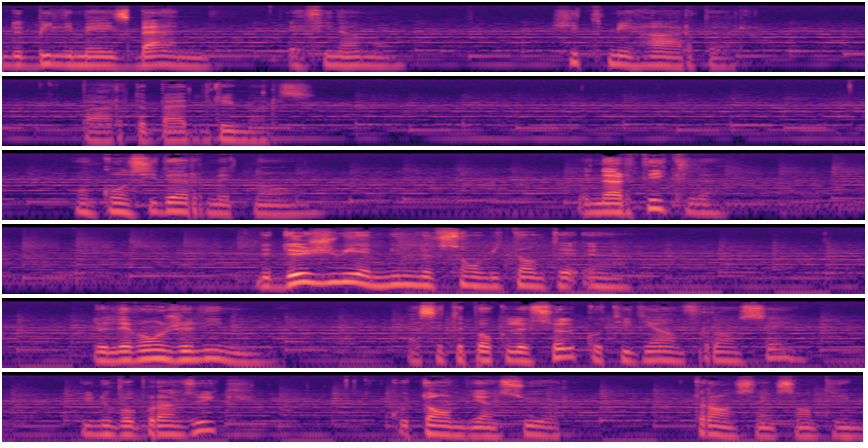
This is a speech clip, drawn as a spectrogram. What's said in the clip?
de Billy Mays Band et finalement Hit Me Harder par The Bad Dreamers. On considère maintenant un article de 2 juillet 1981 de l'Évangéline, à cette époque le seul quotidien français du Nouveau-Brunswick, coûtant bien sûr 35 centimes.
